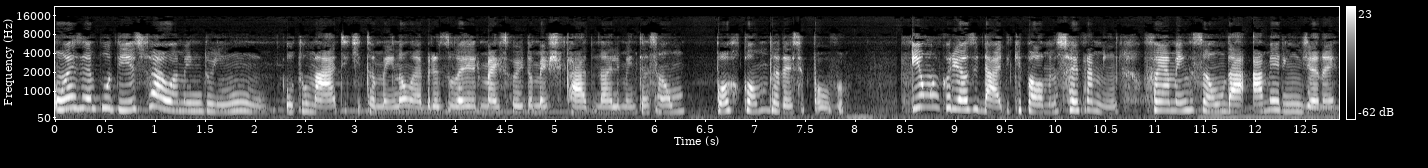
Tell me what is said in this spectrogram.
Um exemplo disso é o amendoim, o tomate, que também não é brasileiro, mas foi domesticado na alimentação por conta desse povo. E uma curiosidade que pelo menos foi para mim foi a menção da ameríndia, né?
